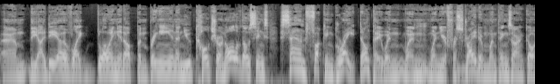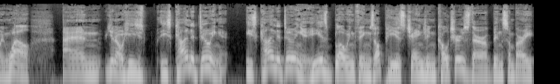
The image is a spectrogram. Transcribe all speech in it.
Um, the idea of like blowing it up and bringing in a new culture and all of those things sound fucking great, don't they? When when when you're frustrated and when things aren't going well, and you know he's he's kind of doing it. He's kind of doing it. He is blowing things up. He is changing cultures. There have been some very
